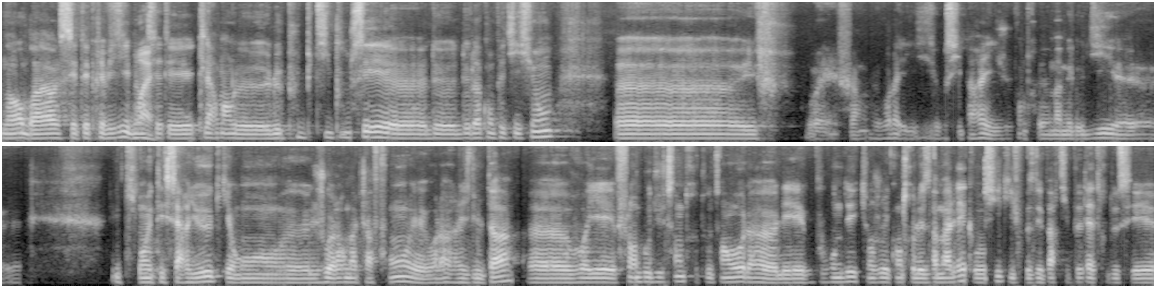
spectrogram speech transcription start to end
Non, bah, c'était prévisible. hein. C'était clairement le, le plus petit poussé euh, de, de la compétition. Euh, ouais, enfin, voilà, ils aussi pareil, jouent contre ma mélodie, euh, qui ont été sérieux, qui ont euh, joué leur match à fond, et voilà, résultat. Euh, vous voyez, flambeau du centre, tout en haut, là, les Burundais qui ont joué contre le Zamalek aussi, qui faisaient partie peut-être de ces,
